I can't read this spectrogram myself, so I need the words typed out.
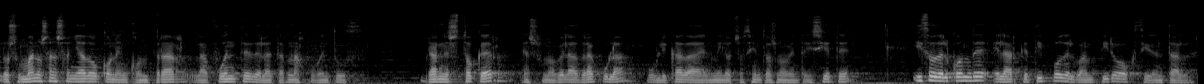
los humanos han soñado con encontrar la fuente de la eterna juventud. Bram Stoker, en su novela Drácula, publicada en 1897, hizo del conde el arquetipo del vampiro occidental,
